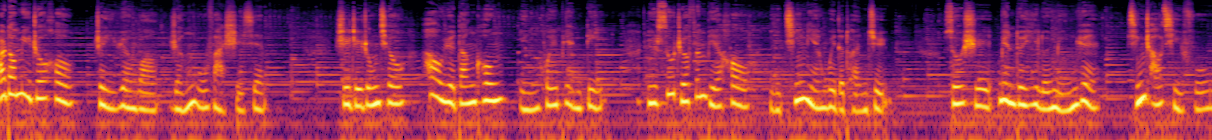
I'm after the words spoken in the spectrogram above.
而到密州后，这一愿望仍无法实现。时值中秋，皓月当空，银辉遍地。与苏辙分别后，已七年未得团聚。苏轼面对一轮明月，心潮起伏，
